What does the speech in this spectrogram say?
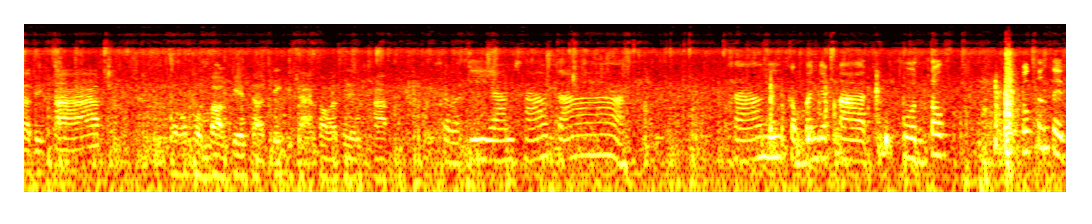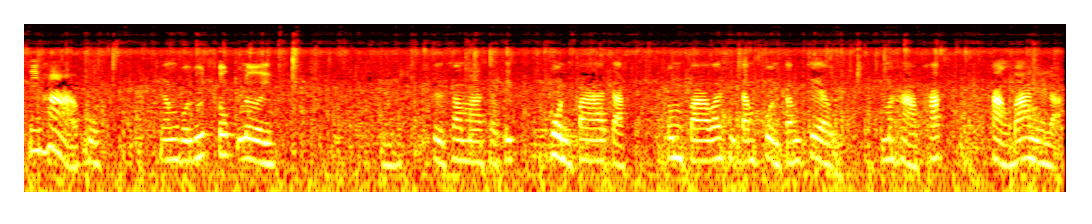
สวัสดีครับพบกับผมบ่าวเกณฑ์สาวติ๊กอีสานของกระเทิงครับ สวัสดียามเช้าจ้า เช้านี้กับบรรยากาศฝนตก ตกตั้งแต่ที่ห้าคูยังบหยุดตกเลยอืมตื่นเช้ามาสติกป่นปลาจ้ะต้มปลาว่าสิตำป่นตำแจ่วมาหาพักทางบ้านนี่แหละ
